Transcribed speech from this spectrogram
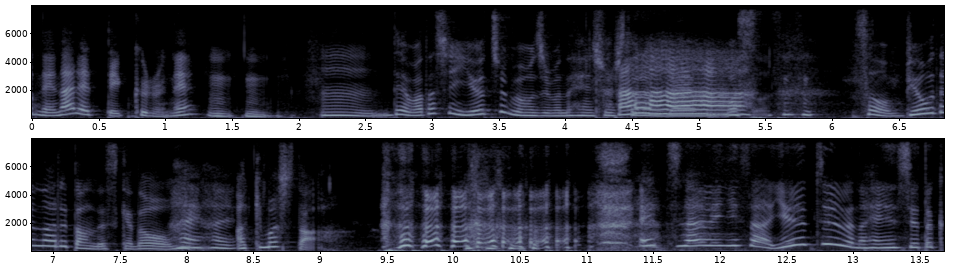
うね慣れてくるね。うんうん。うん、で私 YouTube も自分で編集してるんでまあそ そう秒で慣れたんですけど、はいはい。飽きました。えちなみにさ YouTube の編集と比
